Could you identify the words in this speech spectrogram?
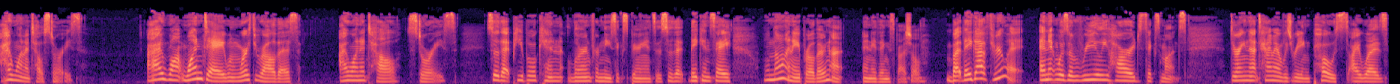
I want to tell stories. I want one day when we're through all this, I want to tell stories so that people can learn from these experiences, so that they can say, well, Noah and April, they're not anything special, but they got through it. And it was a really hard six months. During that time, I was reading posts, I was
